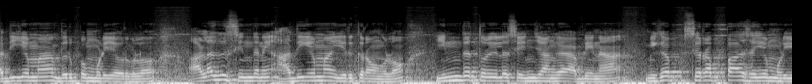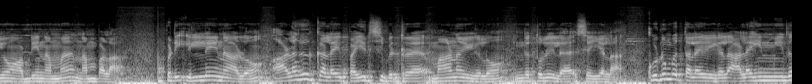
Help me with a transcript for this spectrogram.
அதிகமாக விருப்பமுடையவர்களும் அழகு சிந்தனை அதிகமாக இருக்கிறவங்களும் இந்த தொழிலை செஞ்சாங்க அப்படின்னா மிக சிறப்பாக செய்ய முடியும் அப்படின்னு நம்ம நம்பலாம். அப்படி இல்லைனாலும் அழகு கலை பயிற்சி பெற்ற மாணவிகளும் இந்த தொழிலை செய்யலாம். குடும்ப தலைவிகள் அழகின் மீது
